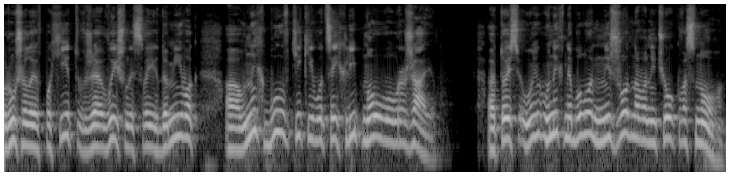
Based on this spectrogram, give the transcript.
рушили в похід, вже вийшли з своїх домівок, е, в них був тільки оцей хліб нового урожаю. Тобто у них не було ні жодного нічого квасного.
